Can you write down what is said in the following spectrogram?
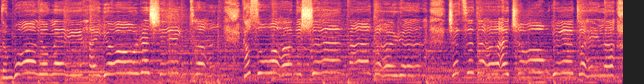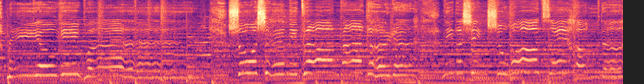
当我流泪，还有人心疼。告诉我你是哪个人？这次的爱终于对了，是你的那个人，你的心是我最后的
